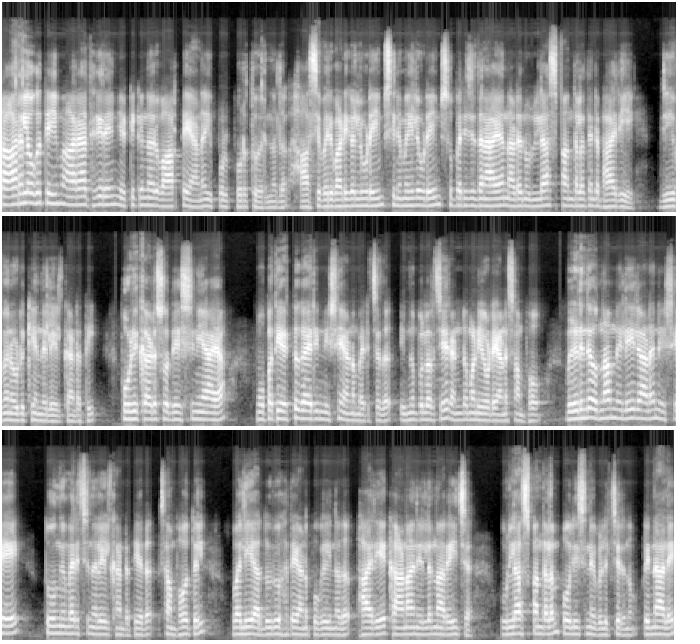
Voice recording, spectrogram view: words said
താരലോകത്തെയും ആരാധകരെയും ഞെട്ടിക്കുന്ന ഒരു വാർത്തയാണ് ഇപ്പോൾ പുറത്തു വരുന്നത്. ഹാസ്യപരിപാടികളിലൂടെയും സിനിമയിലൂടെയും സുപരിചിതനായ നടൻ ഉല്ലാസ് പന്തളത്തിന്റെ ഭാര്യയെ ജീവൻ ഒടുക്കിയ നിലയിൽ കണ്ടെത്തി. പൂഴിക്കാട് സ്വദേശിനിയായ മുപ്പത്തിയെട്ടുകാരി നിഷയാണ് മരിച്ചത്. ഇന്ന് പുലർച്ചെ രണ്ട് മണിയോടെയാണ് സംഭവം. വീടിന്റെ ഒന്നാം നിലയിലാണ് നിഷയെ തൂങ്ങി മരിച്ച നിലയിൽ കണ്ടെത്തിയത്. സംഭവത്തിൽ വലിയ ദുരൂഹതയാണ് പുകയുന്നത്. ഭാര്യയെ കാണാനില്ലെന്ന് അറിയിച്ച് ഉല്ലാസ് പന്തളം പോലീസിനെ വിളിച്ചിരുന്നു. പിന്നാലെ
